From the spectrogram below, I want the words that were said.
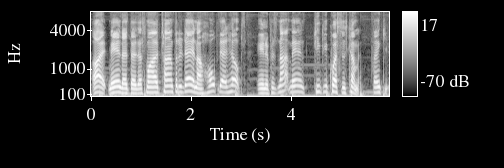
All right, man, that, that, that's my time for today, and I hope that helps. And if it's not, man, keep your questions coming. Thank you.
